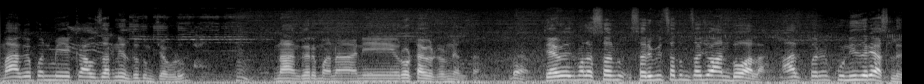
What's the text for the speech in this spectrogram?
मागं पण मी एक अवजार नेलतो तुमच्याकडून. नांगर म्हणा आणि रोटावेटर नेलता. त्यावेळेस मला सर सर्व्हिसचा तुमचा जो अनुभव आला आजपर्यंत कुणी जरी असलं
